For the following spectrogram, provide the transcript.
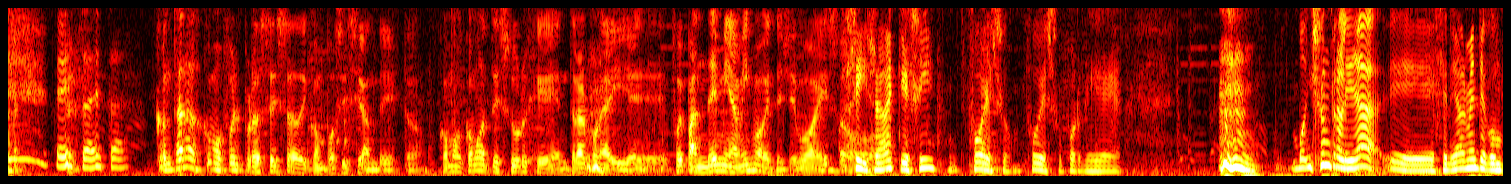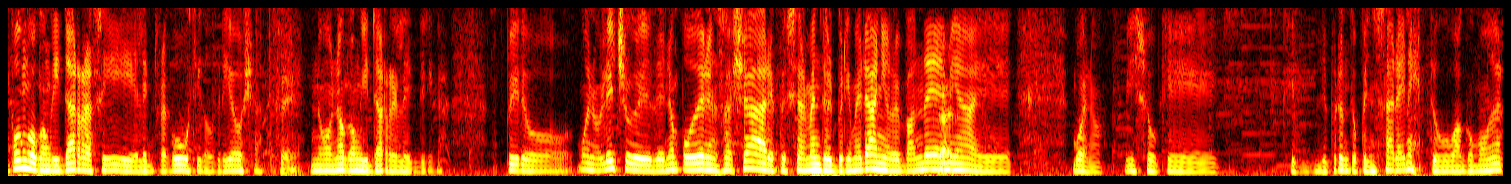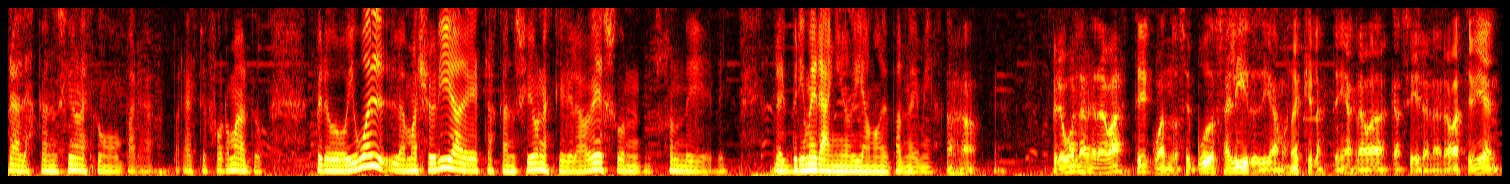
Esta, esta. Contanos cómo fue el proceso de composición de esto. ¿Cómo, cómo te surge entrar por ahí? Eh, ¿Fue pandemia mismo que te llevó a eso? Sí, o- sabes que sí, fue eso, fue eso, porque bueno, yo en realidad eh, generalmente compongo con guitarra así electroacústica o criolla, Sí. no, no con guitarra eléctrica. Pero bueno, el hecho de, de no poder ensayar, especialmente el primer año de pandemia, eh, bueno, hizo que, que de pronto pensara en esto o acomodara las canciones como para, para este formato. Pero igual la mayoría de estas canciones que grabé son, son de, de- del primer año, digamos, de pandemia. Ajá. Pero vos las grabaste cuando se pudo salir, digamos. No es que las tenías grabadas caseras, las grabaste bien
